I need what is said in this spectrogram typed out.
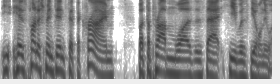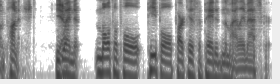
his punishment didn't fit the crime, but the problem was is that he was the only one punished. Yeah. When multiple people participated in the Lai massacre.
